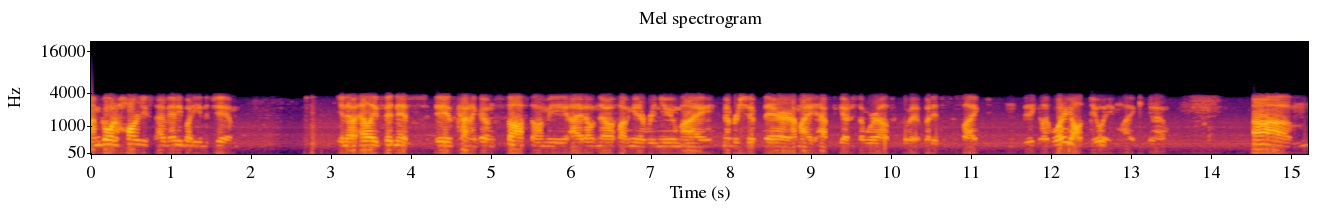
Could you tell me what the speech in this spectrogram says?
I'm going hardest out of anybody in the gym. You know, LA Fitness is kind of going soft on me. I don't know if I'm going to renew my membership there. I might have to go to somewhere else, but it's just like like what are y'all doing? Like, you know, um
